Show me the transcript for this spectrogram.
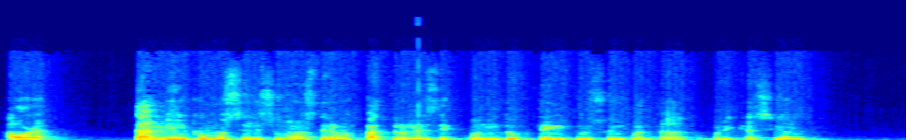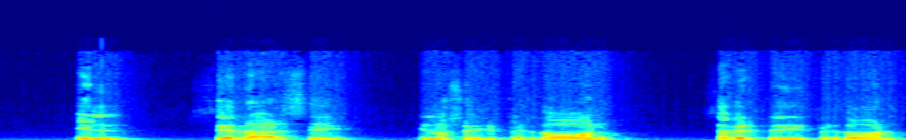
Ahora, también como seres humanos tenemos patrones de conducta incluso en cuanto a la comunicación. El cerrarse, el no saber perdón, saber pedir perdón,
